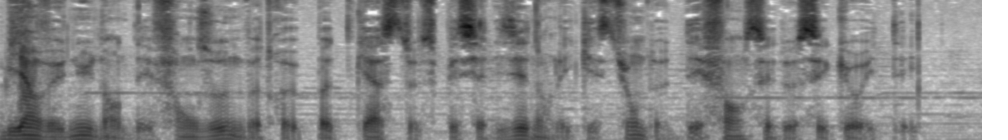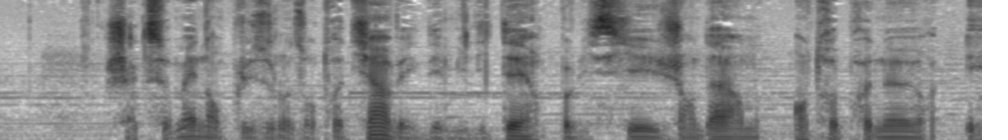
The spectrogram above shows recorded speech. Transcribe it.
Bienvenue dans Défense Zone, votre podcast spécialisé dans les questions de défense et de sécurité. Chaque semaine, en plus de nos entretiens avec des militaires, policiers, gendarmes, entrepreneurs et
